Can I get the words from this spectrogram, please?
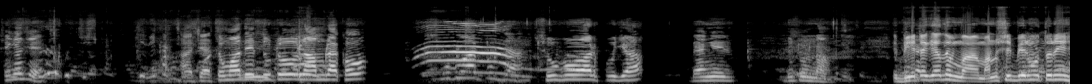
ঠিক আছে? আচ্ছা তোমাদের দুটো নাম রাখো। শুভ আর পূজা। ব্যাঙের দুটোর নাম। বিয়েটা কি একদম মা- মানুষের বিয়ের মতনই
